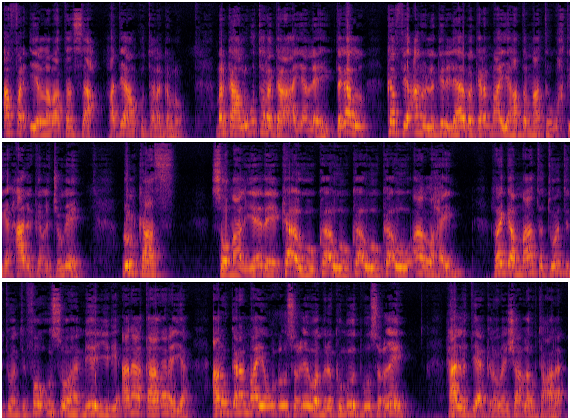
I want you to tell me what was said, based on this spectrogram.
afar iyo labaatan saac haddii aan ku talagalno marka ha lagu talagala ayaan leeyahay dagaal ka fiican oo la geli lahaaba garan maayo hadda maanta waktigan xaadirkan la jooge. Dhulkaas soomaaliyeedee ka awow ka awow ka awow ka awow aan lahayn. Ragga maanta twenty twenty four u soo hamiye yidhi anaa qaadanaya. Anu garan maayo wuxuu u socday waa malakomood buu u socday. La diyaar garooba insha allahu tacaala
